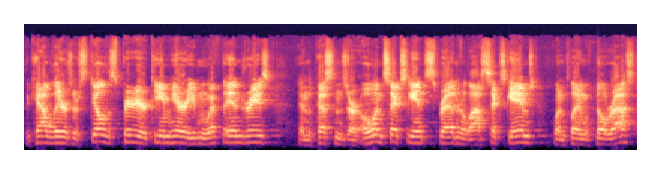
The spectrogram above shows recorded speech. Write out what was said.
The Cavaliers are still the superior team here even with the injuries and the Pistons are 0-6 against the spread in their last six games when playing with no rest,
